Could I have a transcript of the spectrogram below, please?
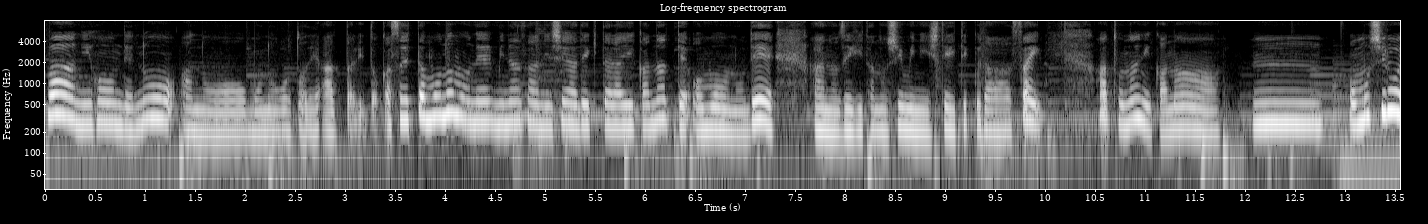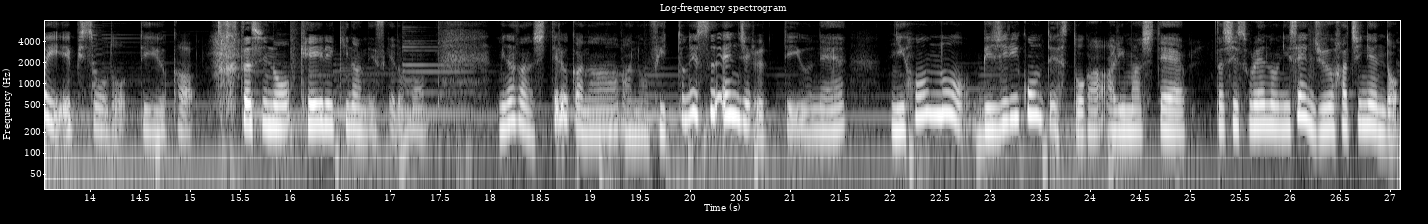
は日本でのあの物事であったりとかそういったものもね皆さんにシェアできたらいいかなって思うのであのぜひ楽しみにしていてください。あと何かな？うーん面白いエピソードっていうか私の経歴なんですけども皆さん知ってるかな？あのフィットネスエンジェルっていうね日本の美尻コンテストがありまして私それの2018年度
